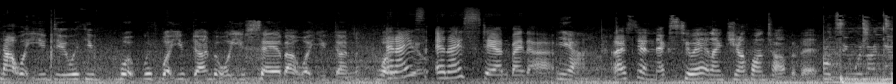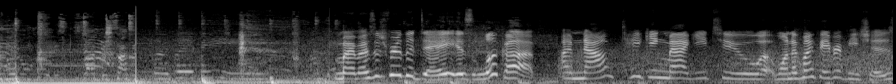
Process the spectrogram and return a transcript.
Not what you do with you what, with what you've done, but what you say about what you've done with what and you I do. and I stand by that. Yeah. And I stand next to it and I jump on top of it. My message for the day is look up. I'm now taking Maggie to one of my favorite beaches.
